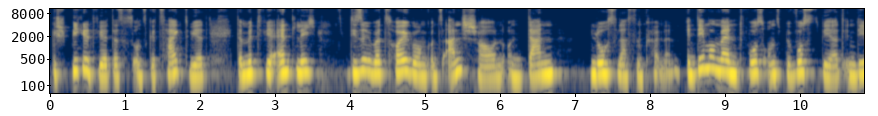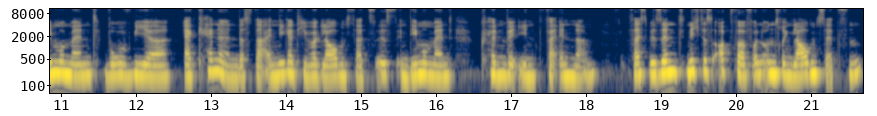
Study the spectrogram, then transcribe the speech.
gespiegelt wird, dass es uns gezeigt wird, damit wir endlich diese Überzeugung uns anschauen und dann loslassen können. In dem Moment, wo es uns bewusst wird, in dem Moment, wo wir erkennen, dass da ein negativer Glaubenssatz ist, in dem Moment können wir ihn verändern. Das heißt, wir sind nicht das Opfer von unseren Glaubenssätzen,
